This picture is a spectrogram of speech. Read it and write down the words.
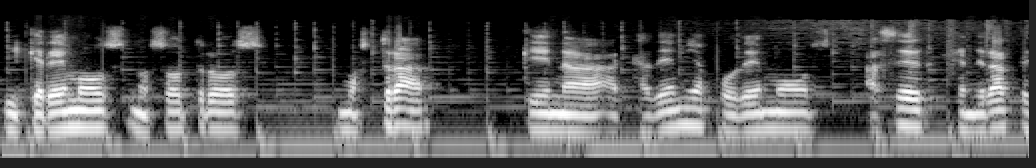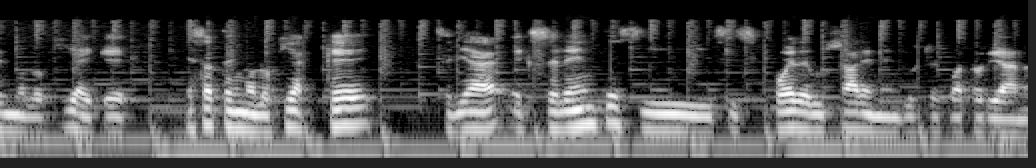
Y queremos nosotros mostrar que en la academia podemos hacer, generar tecnología y que esa tecnología que sería excelente si, si se puede usar en la industria ecuatoriana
